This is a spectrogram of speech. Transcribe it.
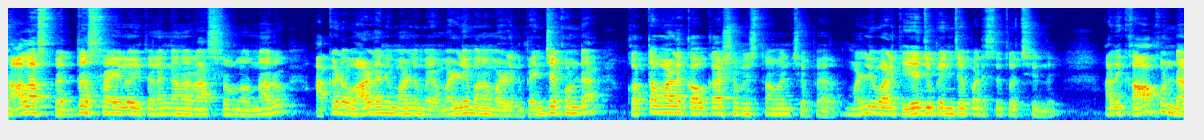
చాలా పెద్ద స్థాయిలో ఈ తెలంగాణ రాష్ట్రంలో ఉన్నారు. అక్కడ వాళ్ళని మళ్ళీ మళ్ళీ మనం వాళ్ళని పెంచకుండా కొత్త వాళ్ళకి అవకాశం ఇస్తామని చెప్పారు. మళ్ళీ వాళ్ళకి ఏజ్ పెంచే పరిస్థితి వచ్చింది. అది కాకుండా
